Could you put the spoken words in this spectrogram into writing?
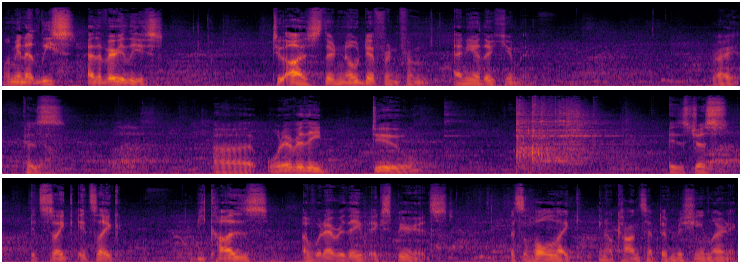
I mean, at least, at the very least, to us, they're no different from any other human. Right? Because uh, whatever they do is just, it's like, it's like because of whatever they've experienced. That's the whole, like, you know, concept of machine learning.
